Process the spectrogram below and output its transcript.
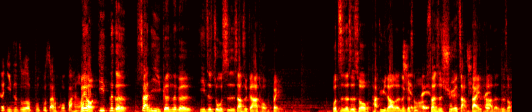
个伊之助都不不算伙伴哦，没有伊那个善意跟那个伊之助事实上是跟他同辈，我指的是说他遇到的那个什么，算是学长带他的这种，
